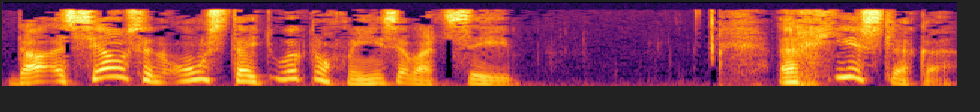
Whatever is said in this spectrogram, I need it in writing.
daar is selfs in ons tyd ook nog mense wat sê 'n geestelike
